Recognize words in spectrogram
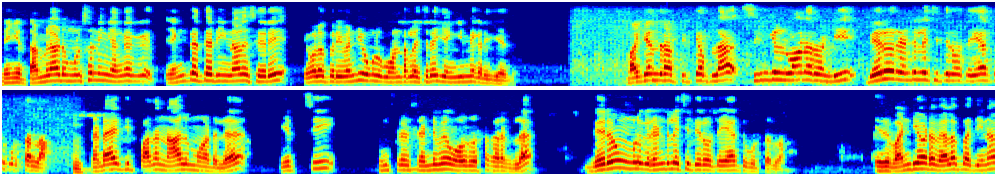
நீங்க தமிழ்நாடு முழுசும் நீங்க எங்க எங்க தேடிங்கனாலும் சரி இவ்வளவு பெரிய வண்டி உங்களுக்கு ஒன்றரை லட்ச ரூபாய்க்கு எங்கேயுமே கிடைக்காது. மகேந்திரா பிக்கப்ல சிங்கிள் ஓனர் வண்டி வெறும் ரெண்டு லட்சத்தி இருபத்தையாயிரத்துக்கு கொடுத்துடலாம். ரெண்டாயிரத்தி பதினாலு மாடலு எஃப்சி இன்சூரன்ஸ் ரெண்டுமே ஒரு வருஷம் கரண்ட்ல வெறும் உங்களுக்கு ரெண்டு லட்சத்தி இருபத்தையாயிரத்துக்கு கொடுத்துடலாம். இது வண்டியோட விலை பார்த்தீங்கன்னா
